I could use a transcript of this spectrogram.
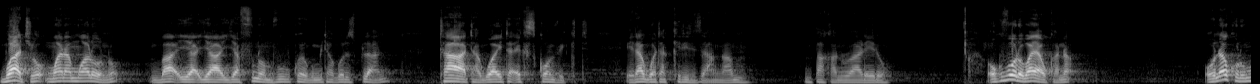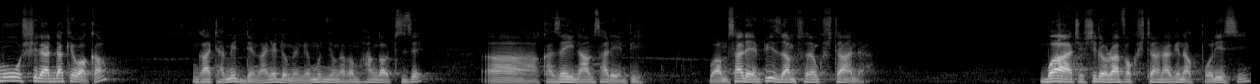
Bw'atyo mwana muwala ono yafuna omuvubuka oyo gumita gods plan taata gwayita ex convict era gwatakkiririzangamu mpaka nolwaleero okuva olwo bayawukana olunaku lumu shira yaddako ewaka ng'atamidde ng'anywedde omwenge munnyo nga bamuhangout ze ah, kazeyi n'amusala empi. Bwamusala empi zamusala ku kitanda. Bw'atyo shira olwava ku kitanda n'agenda ku poliisi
